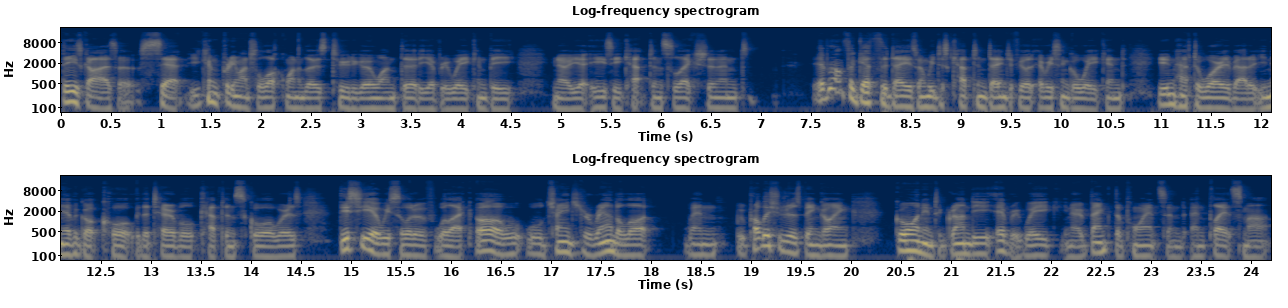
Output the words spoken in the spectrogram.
these guys are set. You can pretty much lock one of those two to go 130 every week and be, you know, your easy captain selection. And everyone forgets the days when we just captain Dangerfield every single week and you didn't have to worry about it. You never got caught with a terrible captain score. Whereas this year we sort of were like, oh, we'll change it around a lot when we probably should have just been going, going into Grundy every week, you know, bank the points and, and play it smart.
